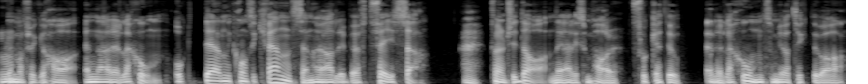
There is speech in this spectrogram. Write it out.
När Mm. man försöker ha en nära relation. Och den konsekvensen har jag aldrig behövt fejsa. Nej. Förrän idag. När jag liksom har fuckat upp en relation som jag tyckte var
